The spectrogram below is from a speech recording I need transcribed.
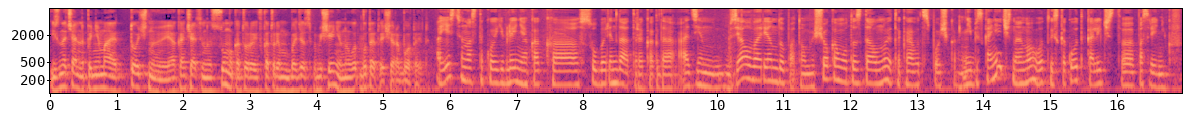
изначально понимает точную и окончательную сумму, которая, в которой ему обойдется помещение, ну вот, вот это еще работает. А есть у нас такое явление, как а, субарендаторы, когда один взял в аренду, потом еще кому-то сдал, ну и такая вот цепочка. Не бесконечная, но вот из какого-то количества посредников.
